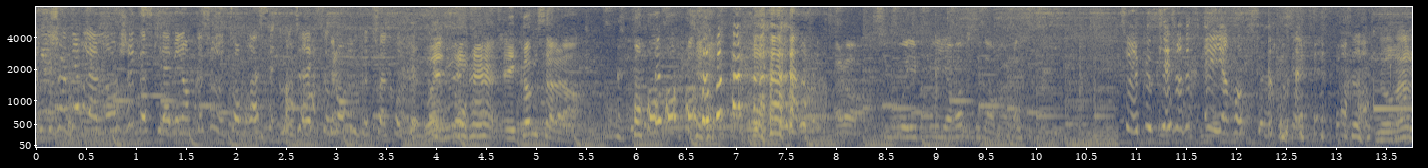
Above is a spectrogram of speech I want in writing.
Cléjoder l'a mangé parce qu'il avait l'impression de t'embrasser indirectement que tu as croqué. Et comme ça là. Alors, si vous voyez plus Yaroff, c'est normal. hein. Tu n'avais plus Cléjoder et Yarok, c'est normal. L'orage,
